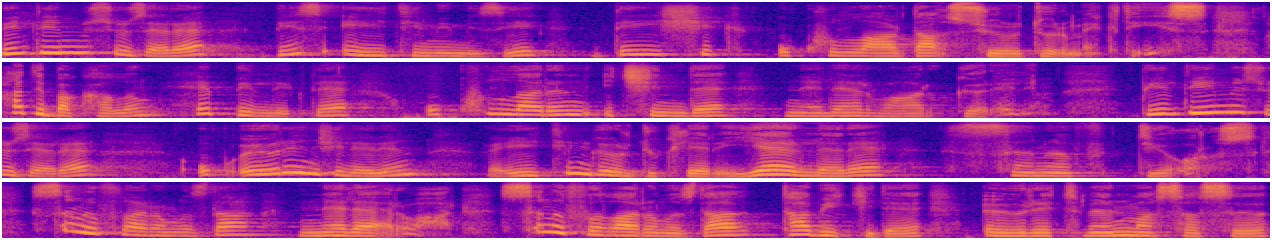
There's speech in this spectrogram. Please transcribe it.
Bildiğimiz üzere biz eğitimimizi değişik okullarda sürdürmekteyiz. Hadi bakalım hep birlikte okulların içinde neler var görelim. Bildiğimiz üzere öğrencilerin eğitim gördükleri yerlere sınıf diyoruz. Sınıflarımızda neler var? Sınıflarımızda tabii ki de öğretmen masası,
